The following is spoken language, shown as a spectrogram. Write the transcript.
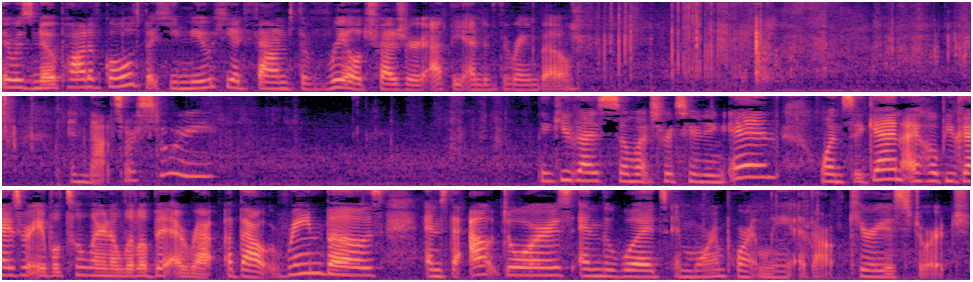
There was no pot of gold, but he knew he had found the real treasure at the end of the rainbow. And that's our story. Thank you guys so much for tuning in. Once again, I hope you guys were able to learn a little bit about rainbows and the outdoors and the woods, and more importantly, about Curious George.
